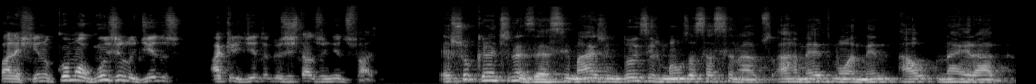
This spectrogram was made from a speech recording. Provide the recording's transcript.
palestino, como alguns iludidos acreditam que os Estados Unidos fazem. É chocante, né, Zé? Essa imagem: dois irmãos assassinados, Ahmed Mohamed al-Nairab,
